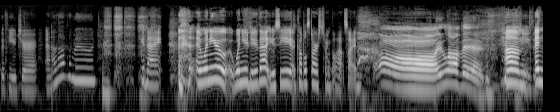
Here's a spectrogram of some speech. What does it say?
the future. And I love the moon. Good night. and when you when you do that, you see a couple stars twinkle outside. Oh, I love it. Um, Jesus, and.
